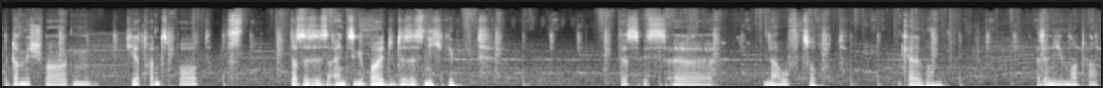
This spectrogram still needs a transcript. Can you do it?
Futtermischwagen, Tiertransport. Das ist das einzige Gebäude, das es nicht gibt. Das ist äh, eine Aufzucht. Kälbern. Also nicht im Mod hat.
